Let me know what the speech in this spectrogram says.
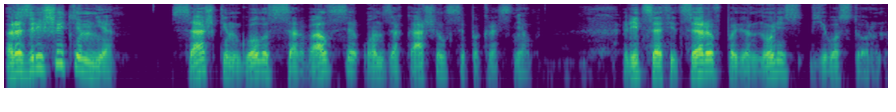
Разрешите мне. Сашкин голос сорвался, он закашлялся, покраснел. Лица офицеров повернулись в его сторону.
